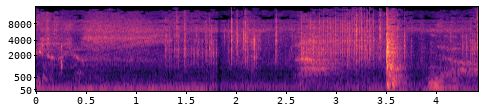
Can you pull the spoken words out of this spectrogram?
いただきます。いやー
